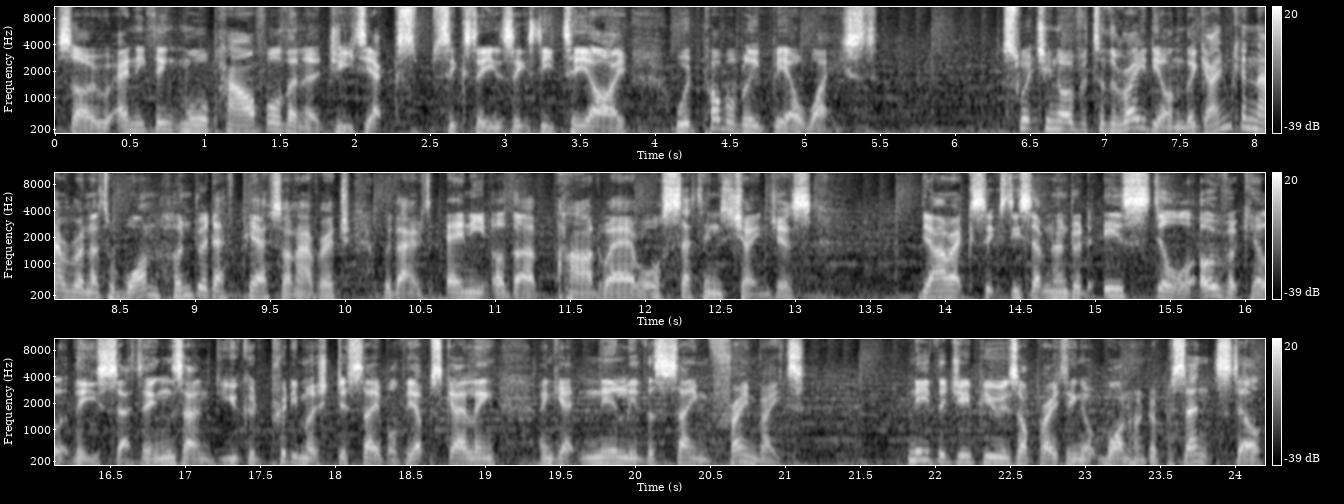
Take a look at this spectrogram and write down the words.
So anything more powerful than a GTX 1660 Ti would probably be a waste. Switching over to the Radeon, the game can now run at 100 FPS on average without any other hardware or settings changes. The RX 6700 is still overkill at these settings, and you could pretty much disable the upscaling and get nearly the same frame rate. Neither GPU is operating at 100% still,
